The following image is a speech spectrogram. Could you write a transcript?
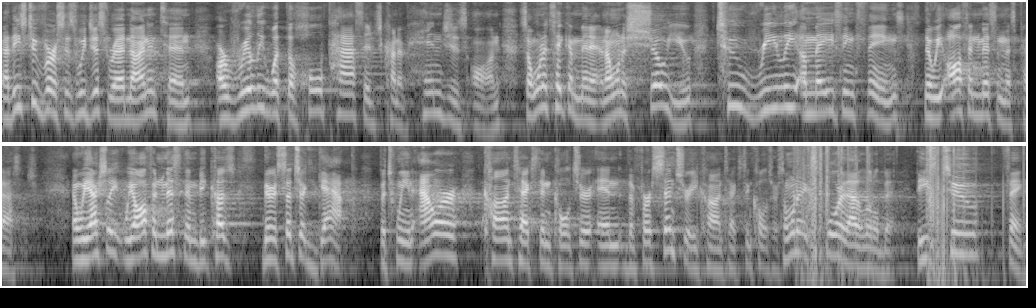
Now, these two verses we just read, 9 and 10, are really what the whole passage kind of hinges on. So I want to take a minute and I want to show you two really amazing things that we often miss in this passage. And we actually, we often miss them because there's such a gap between our context and culture and the first century context and culture. So I want to explore that a little bit. These two things.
